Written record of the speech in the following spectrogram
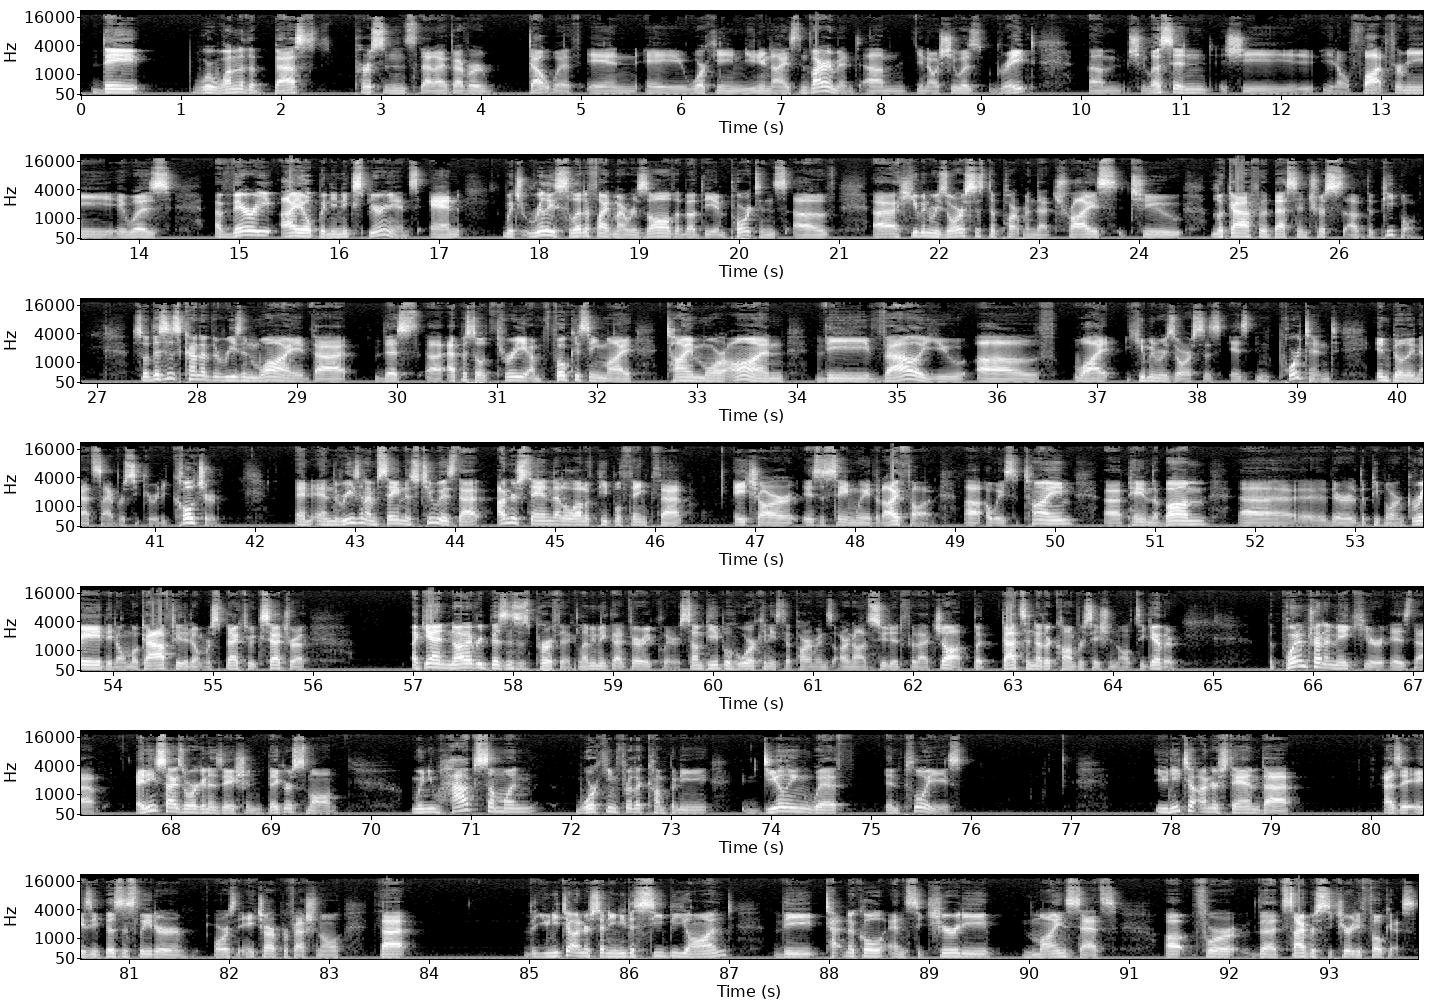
They were one of the best persons that I've ever dealt with in a working unionized environment. Um, you know, she was great. Um, she listened. She, you know, fought for me. It was a very eye opening experience and which really solidified my resolve about the importance of a human resources department that tries to look after the best interests of the people. So this is kind of the reason why that this uh, episode 3 I'm focusing my time more on the value of why human resources is important in building that cybersecurity culture and and the reason I'm saying this too is that understand that a lot of people think that HR is the same way that I thought uh, a waste of time, uh, pain in the bum. Uh, they're, the people aren't great. They don't look after you. They don't respect you, etc. Again, not every business is perfect. Let me make that very clear. Some people who work in these departments are not suited for that job, but that's another conversation altogether. The point I'm trying to make here is that any size organization, big or small, when you have someone working for the company, dealing with employees, you need to understand that as a, as a business leader or as an HR professional, that, that you need to understand, you need to see beyond the technical and security mindsets uh, for the cybersecurity focus.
